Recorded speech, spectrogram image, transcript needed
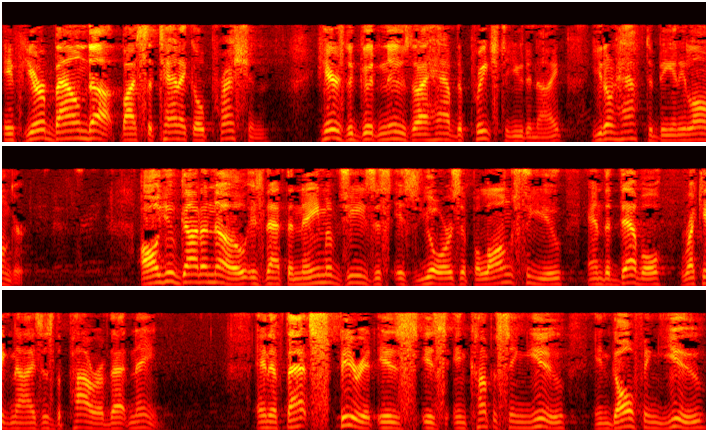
If you're bound up by satanic oppression, here's the good news that I have to preach to you tonight. You don't have to be any longer. All you've got to know is that the name of Jesus is yours, it belongs to you, and the devil recognizes the power of that name. And if that spirit is, is encompassing you, engulfing you,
